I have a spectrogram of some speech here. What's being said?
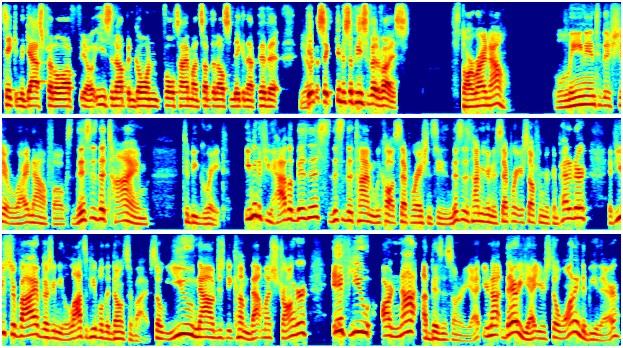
taking the gas pedal off, you know, easing up and going full time on something else and making that pivot. Yep. Give us a give us a piece of advice. Start right now. Lean into this shit right now, folks. This is the time to be great. Even if you have a business, this is the time we call it separation season. This is the time you're going to separate yourself from your competitor. If you survive, there's going to be lots of people that don't survive. So you now just become that much stronger. If you are not a business owner yet, you're not there yet, you're still wanting to be there,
